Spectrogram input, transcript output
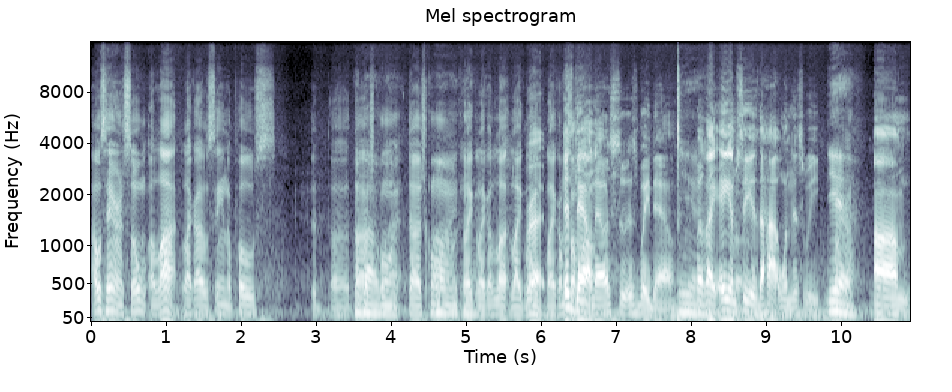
I was hearing so a lot. Like I was seeing the post, the uh, About Dogecoin, what? Dogecoin, Oh, okay. like like a lot, like Right. like, like I'm it's down about- now. It's, it's way down. Yeah. But like AMC is the hot one this week. yeah, Um,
